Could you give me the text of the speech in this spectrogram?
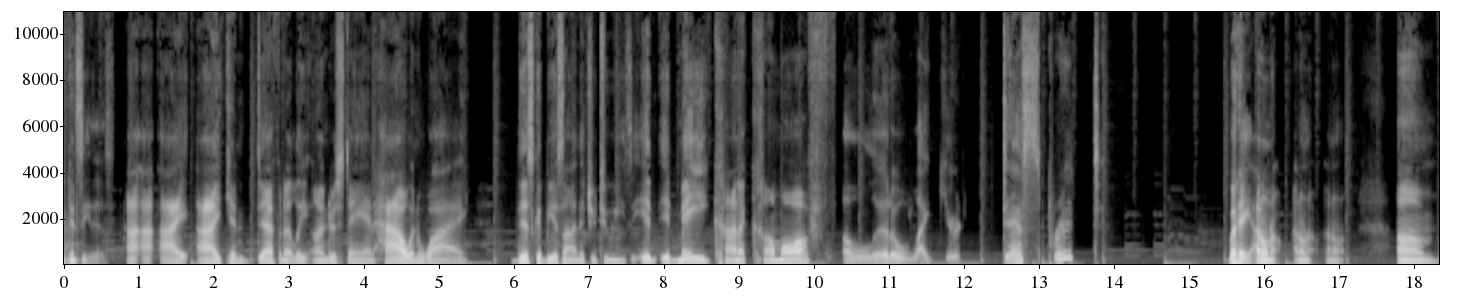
can see this. I, I I can definitely understand how and why this could be a sign that you're too easy. It it may kind of come off a little like you're desperate. But hey, I don't know. I don't know. I don't know. Um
